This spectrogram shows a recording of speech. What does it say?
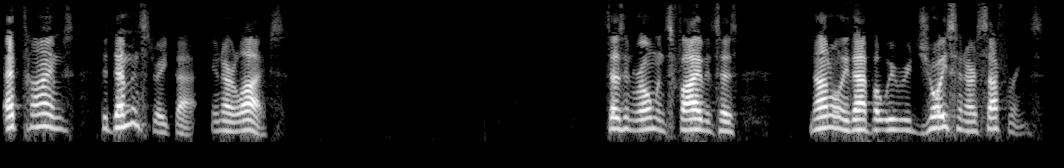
at times to demonstrate that in our lives. It says in Romans 5, it says, not only that, but we rejoice in our sufferings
